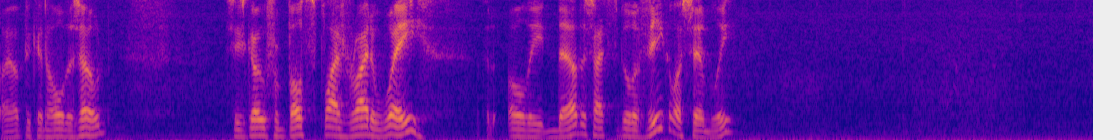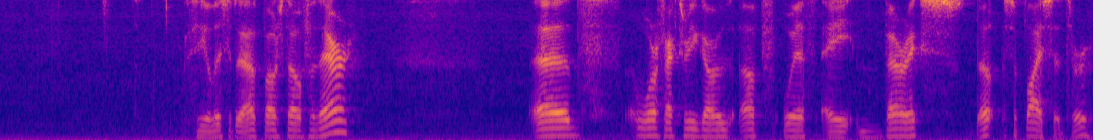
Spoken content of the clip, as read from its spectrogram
I hope he can hold his own. So he's going for both supplies right away. And only now decides to build a vehicle assembly. A listed outpost over there. And war factory going up with a barracks. No, supply center.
